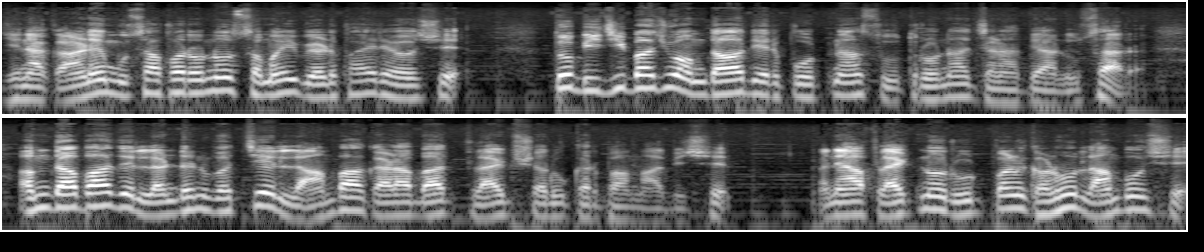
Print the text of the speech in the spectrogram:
જેના કારણે મુસાફરોનો સમય વેડફાઈ રહ્યો છે. તો બીજી બાજુ અમદાવાદ એરપોર્ટના સૂત્રોના જણાવ્યા અનુસાર, અમદાવાદ, લંડન વચ્ચે લાંબા ગાળા બાદ ફ્લાઇટ શરૂ કરવામાં આવી છે. અને આ ફ્લાઇટનો રૂટ પણ ઘણો લાંબો છે,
